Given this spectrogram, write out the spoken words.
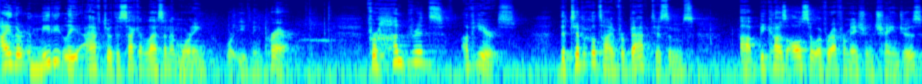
either immediately after the second lesson at morning or evening prayer. For hundreds of years, the typical time for baptisms, uh, because also of Reformation changes,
